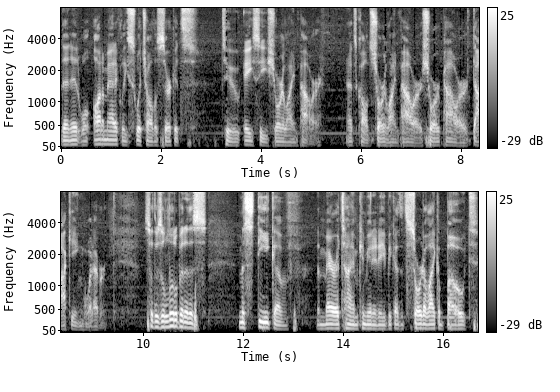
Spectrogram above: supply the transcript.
then it will automatically switch all the circuits to AC shoreline power. That's called shoreline power, shore power, docking, whatever. So there's a little bit of this mystique of the maritime community because it's sort of like a boat.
